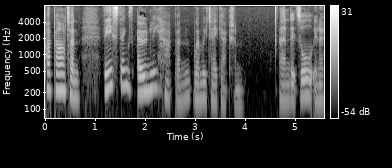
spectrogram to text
And these things only happen when we take action. And it's all, you know,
